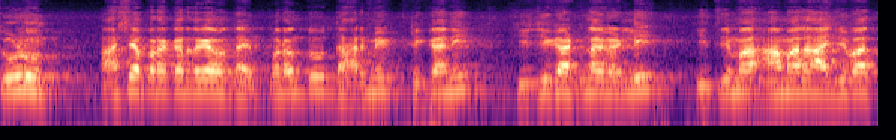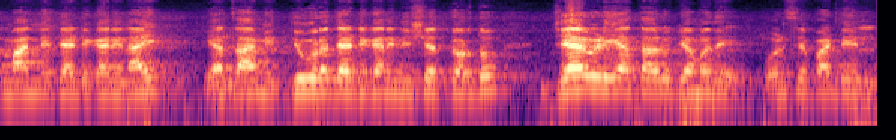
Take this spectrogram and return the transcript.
तोडून अशा प्रकारचं काय होत नाही. परंतु धार्मिक ठिकाणी ही जी घटना घडली ही ती मा- आम्हाला अजिबात मान्य त्या ठिकाणी नाही. याचा आम्ही तीव्र त्या ठिकाणी निषेध करतो. ज्यावेळी या तालुक्यामध्ये वळसे पाटील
